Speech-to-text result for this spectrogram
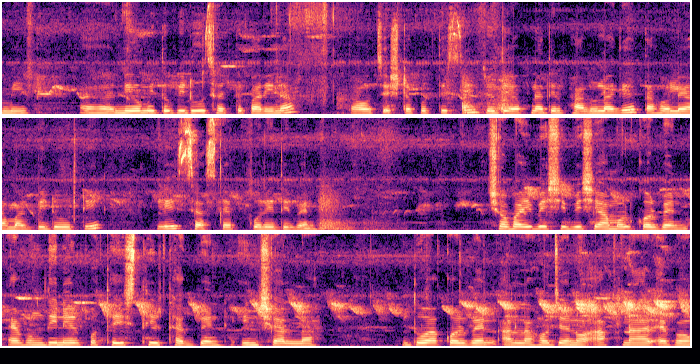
আমি নিয়মিত ভিডিও ছাড়তে পারি না, তাও চেষ্টা করতেছি। যদি আপনাদের ভালো লাগে, তাহলে আমার ভিডিওটি প্লিজ সাবস্ক্রাইব করে দিবেন। সবাই বেশি বেশি আমল করবেন এবং দিনের পথে স্থির থাকবেন ইনশাল্লাহ দোয়া করবেন, আল্লাহ যেন আপনার এবং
